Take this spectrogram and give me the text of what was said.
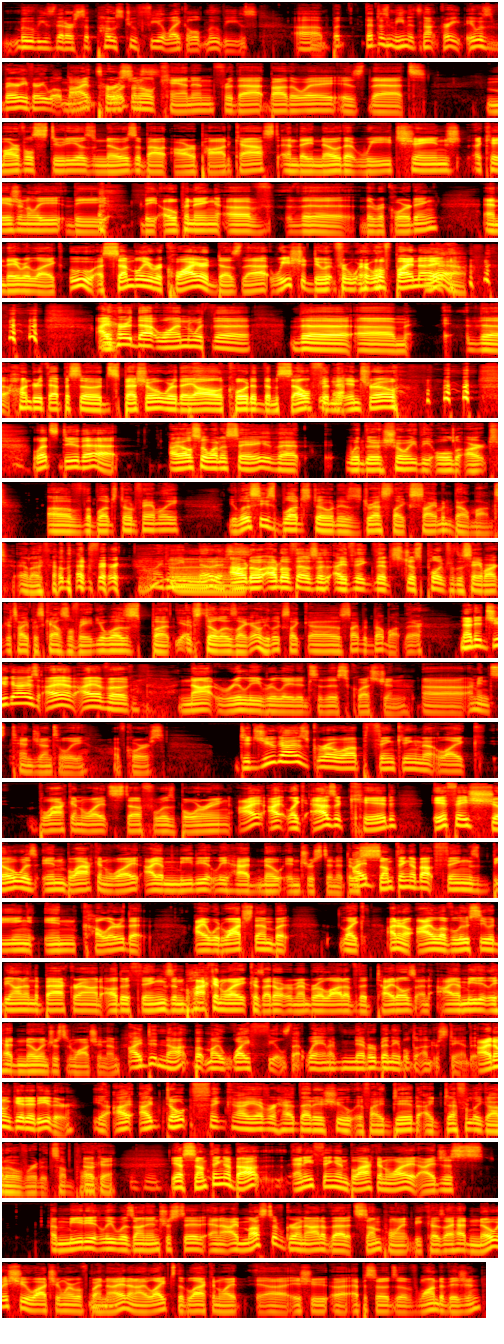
movies that are supposed to feel like old movies. Uh but that doesn't mean it's not great. It was very very well done. My It's personal gorgeous. canon for that, by the way, is that Marvel Studios knows about our podcast and they know that we change occasionally the the opening of the the recording. And they were like, "Ooh, Assembly Required does that. We should do it for Werewolf by Night." yeah. I heard that one with the the um the hundredth episode special where they all quoted themselves in the intro. Let's do that. I also want to say that when they're showing the old art of the Bloodstone family, Ulysses Bloodstone is dressed like Simon Belmont, and I found that very. Oh, I didn't even notice. I don't know. I don't know if that was. I think that's just pulling from the same archetype as Castlevania was, but it still is like, oh, he looks like uh, Simon Belmont there. Now, did you guys? I have I have a not really related to this question. Uh, I mean it's tangentially, of course. Did you guys grow up thinking that like black and white stuff was boring? I I like as a kid. If a show was in black and white, I immediately had no interest in it. There was I'd- something about things being in color that I would watch them, but like I don't know, I Love Lucy would be on in the background, other things in black and white because I don't remember a lot of the titles, and I immediately had no interest in watching them. I did not, but my wife feels that way and I've never been able to understand it. I don't get it either. Yeah, I, I don't think I ever had that issue. If I did, I definitely got over it at some point. Okay, mm-hmm. yeah, something about anything in black and white, I just immediately was uninterested, and I must have grown out of that at some point because I had no issue watching Werewolf by Night, and I liked the black and white uh, issue uh, episodes of WandaVision.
